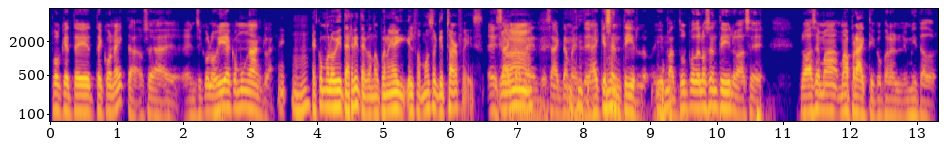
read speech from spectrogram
Porque te, te conecta. O sea, eh, en psicología es como un ancla. Es como los guitarristas cuando ponen el, el famoso guitar face. Exactamente, exactamente. Hay que sentirlo. Y para tú poderlo sentir, lo hace, lo hace más, más práctico para el imitador.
